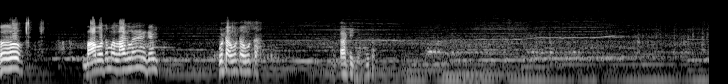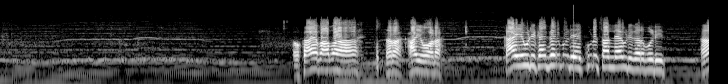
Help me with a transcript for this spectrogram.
हो हो. बाबा तुम्हाला लागला नाही ना काही? उठा उठा उठा. काठी घ्या उठा. अहो काय बाबा? जरा काय वाडा. काय एवढी काय गडबड आहे? कुठं चालली एवढी गडबडीत? हा?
